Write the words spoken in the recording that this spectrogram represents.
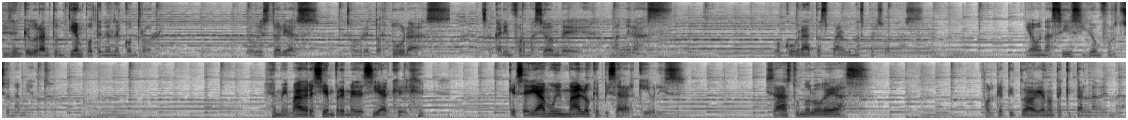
Dicen que durante un tiempo tenían el control. Hubo historias sobre torturas, sacar información de maneras poco gratas para algunas personas. Y aún así siguió en funcionamiento. Mi madre siempre me decía que, que sería muy malo que pisara Arquibris. Quizás tú no lo veas, porque a ti todavía no te quitan la venda.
